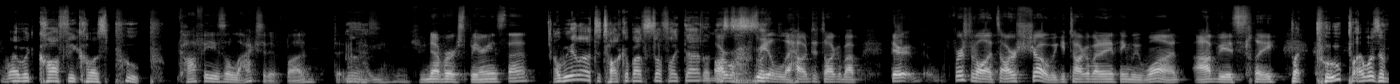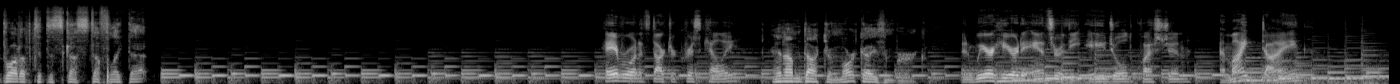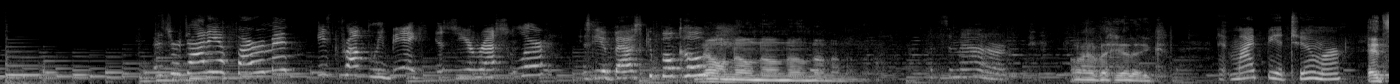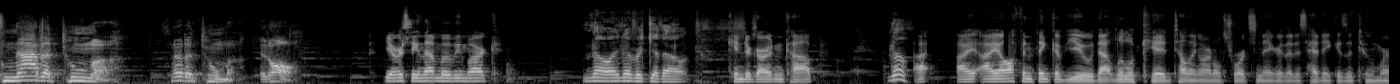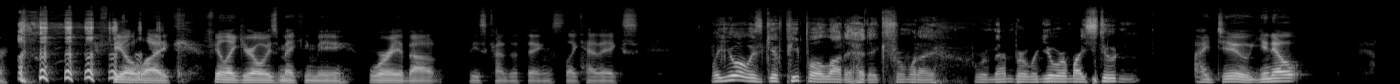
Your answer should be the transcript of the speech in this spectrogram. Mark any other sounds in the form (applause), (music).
Why would coffee cause poop? Coffee is a laxative, bud. Ugh. You've never experienced that? Are we allowed to talk about stuff like that? on Are we (laughs) allowed to talk about there? First of all, it's our show. We can talk about anything we want, obviously. but poop? I wasn't brought up to discuss stuff like that. Hey everyone, it's Dr. Chris Kelly, And I'm Dr. Marc Eisenberg. and we are here to answer the age old question Am I dying? Basketball coach? No, no, no, no, no, no, no, no. What's the matter? I have a headache. It might be a tumor. It's not a tumor. It's not a tumor at all. You ever seen that movie, Marc? No, I never get out. Kindergarten Cop. No. I, I, I often think of you, that little kid telling Arnold Schwarzenegger that his headache is a tumor. (laughs) feel like feel like you're always making me worry about these kinds of things, like headaches. Well, you always give people a lot of headaches from what I remember when you were my student. I do. You know,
